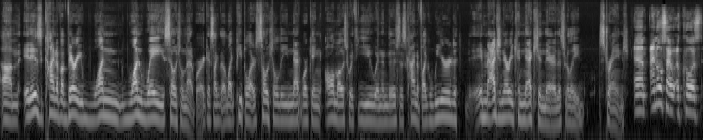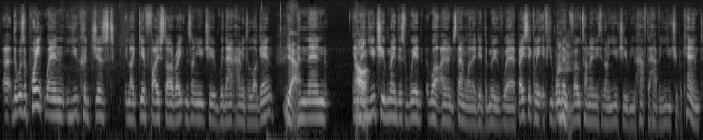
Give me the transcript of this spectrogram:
Um, it is kind of a very one one way social network. It's like the, like people are socially networking almost with you, and then there's this kind of like weird imaginary connection there that's really strange. Um, and also, of course, uh, there was a point when you could just like give five star ratings on YouTube without having to log in. Yeah. And then, and Oh. then YouTube made this weird. Well, I understand why they did the move, where basically, if you want Mm-hmm. to vote on anything on YouTube, you have to have a YouTube account.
